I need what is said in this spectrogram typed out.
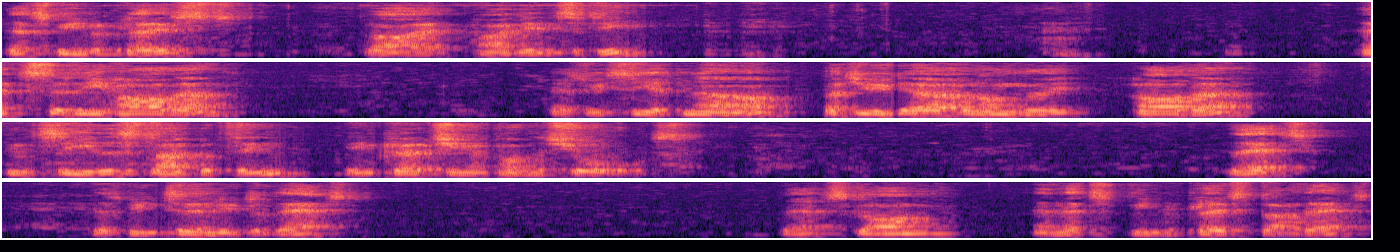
that's been replaced by high density. That's Sydney Harbour, as we see it now. But you go up along the harbour, you'll see this type of thing encroaching upon the shores. That has been turned into that that's gone, and that's been replaced by that.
